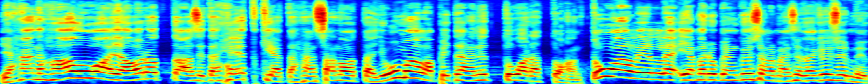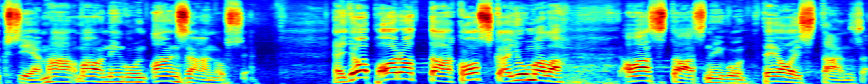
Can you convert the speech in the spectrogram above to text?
Ja hän haluaa ja odottaa sitä hetkiä, että hän sanoo, että Jumala pitää nyt tuoda tuohon tuolille ja mä rupean kyselemään sitä kysymyksiä. Mä, mä oon niin kuin ansainnut sen. Ja Job odottaa, koska Jumala vastaasi niin kuin teoistansa.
